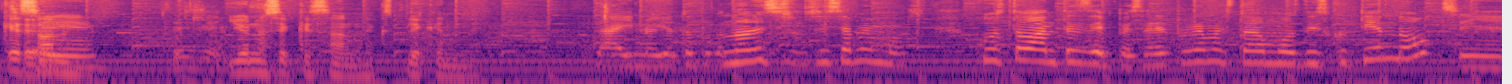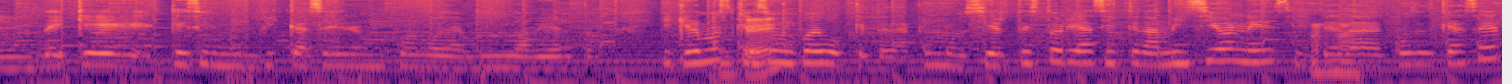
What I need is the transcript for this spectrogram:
¿Qué Sí. son? Sí, sí, sí. Yo no sé qué son, explíquenme. Ay, no, yo tampoco. No, sí sí sabemos. Justo antes de empezar el programa estábamos discutiendo Sí. de qué, qué significa ser un juego de mundo abierto. Y creemos que es un juego que te da como cierta historia, sí te da misiones y te da cosas que hacer,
